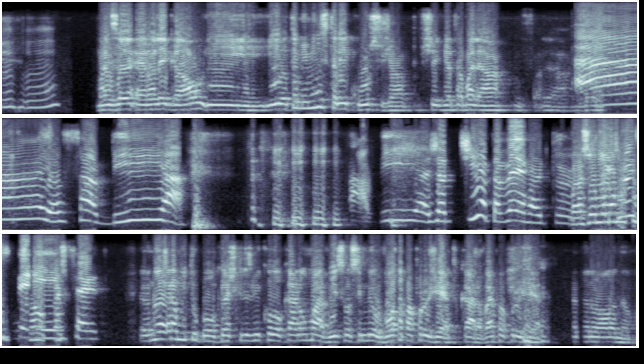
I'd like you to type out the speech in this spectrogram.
Uhum. Mas é- era legal e, e eu também ministrei curso, já cheguei a trabalhar. Ah, eu sabia! sabia! Já tinha, tá vendo, Arthur? Mas eu não era muito bom, experiência. Eu não era muito bom, que eu acho que eles me colocaram uma vez e falaram assim, meu, volta para projeto, cara, vai para projeto. Não tá dando aula não.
